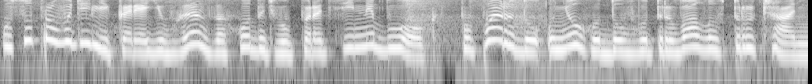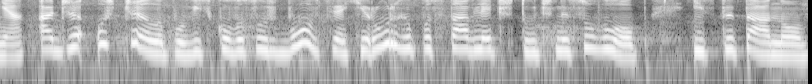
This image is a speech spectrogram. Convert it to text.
У супроводі лікаря Євген заходить в операційний блок. Попереду у нього довготривале втручання, адже у щелепу військовослужбовця хірурги поставлять штучний суглоб із титану.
